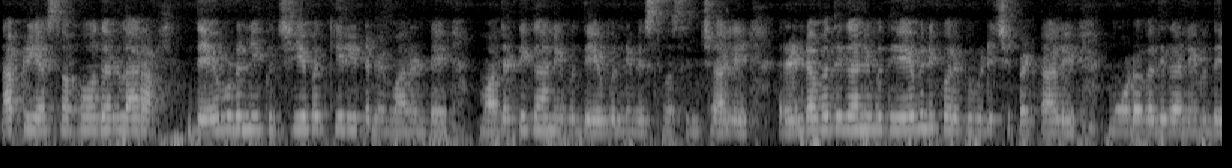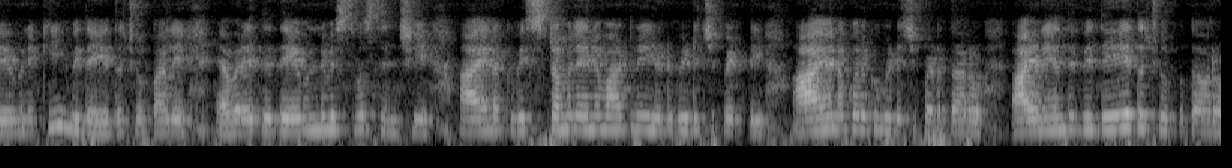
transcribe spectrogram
నా ప్రియ సహోదరులారా దేవుడు నీకు జీవ కిరీటం ఇవ్వాలంటే మొదటిగా నీవు దేవుణ్ణి విశ్వసించాలి. రెండవదిగా నీవు దేవుని కొరకు విడిచిపెట్టాలి. మూడవదిగా నీవు దేవునికి విధేయత చూపాలి. ఎవరైతే దేవుణ్ణి విశ్వసించి ఆయనకు ఇష్టం లేని వాటిని విడిచిపెట్టి ఆయన కొరకు విడిచిపెడతారో ఆయన ఎందు విధేయత చూపుతారో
